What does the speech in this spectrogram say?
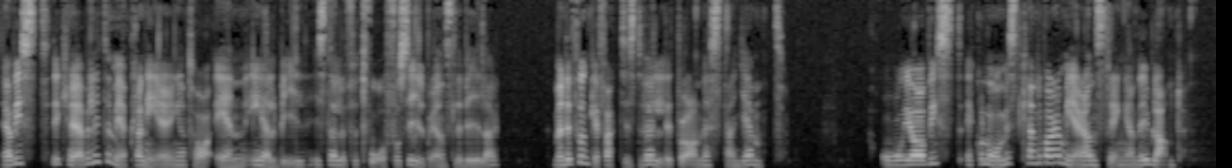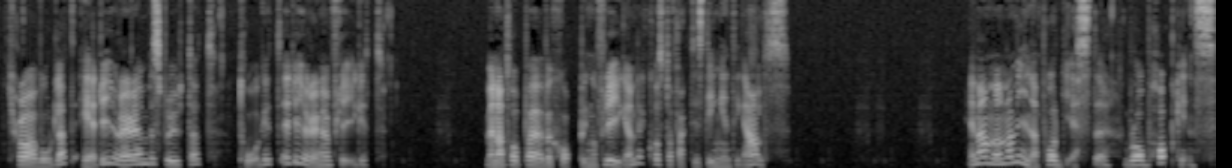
Ja, visst, det kräver lite mer planering att ha en elbil istället för två fossilbränslebilar. Men det funkar faktiskt väldigt bra nästan jämt. Och ja visst, ekonomiskt kan det vara mer ansträngande ibland. Kravodlat är dyrare än besprutat. Tåget är dyrare än flyget. Men att hoppa över shopping och flygande kostar faktiskt ingenting alls. En annan av mina poddgäster, Rob Hopkins,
